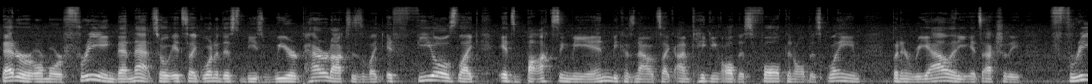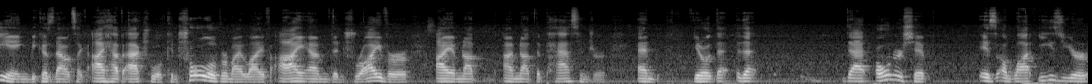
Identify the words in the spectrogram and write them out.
better or more freeing than that. So it's like one of this these weird paradoxes of like it feels like it's boxing me in because now it's like I'm taking all this fault and all this blame, but in reality, it's actually freeing because now it's like I have actual control over my life. I am the driver. I am not I'm not the passenger. And you know that that that ownership is a lot easier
